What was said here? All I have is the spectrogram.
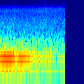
Mm-hmm.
